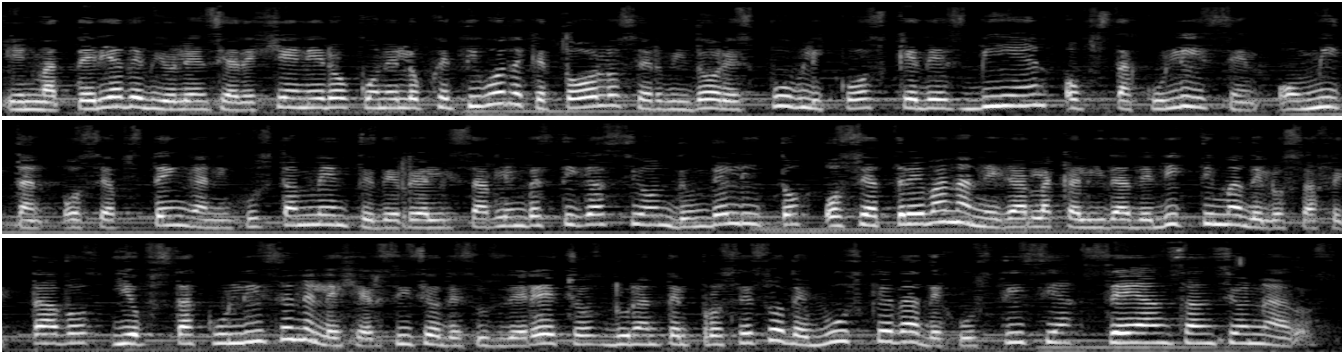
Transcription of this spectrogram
en materia de violencia de género con el objetivo de que todos los servidores públicos que desvíen, obstaculicen, omitan o se abstengan injustamente de realizar la investigación de un delito o se atrevan a negar la calidad de víctima de los afectados y obstaculicen el ejercicio de sus derechos durante el proceso de búsqueda de justicia sean sancionados.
